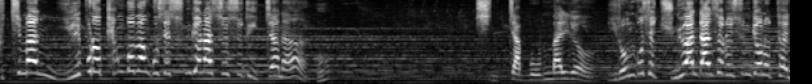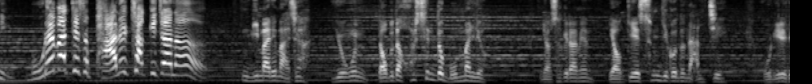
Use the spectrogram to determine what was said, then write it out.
그치만 일부러 평범한 곳에 숨겨놨을 수도 있잖아. 진짜 못 말려. 이런 곳에 중요한 단서를 숨겨놓다니 모래밭에서 반을 찾기잖아. 네 말이 맞아. 용은 너보다 훨씬 더 못 말려. 녀석이라면 여기에 숨기고도 남지. 우릴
